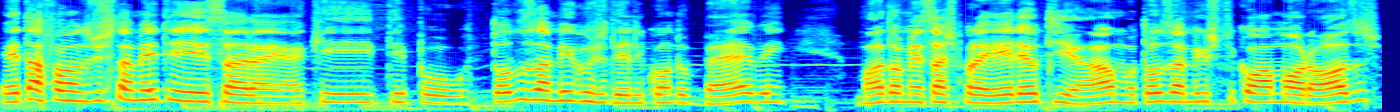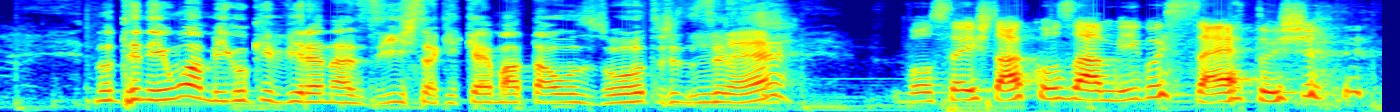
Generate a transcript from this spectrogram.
Ele tá falando justamente isso, Aranha, que, tipo, todos os amigos dele, quando bebem, mandam mensagem para ele, eu te amo, todos os amigos ficam amorosos, não tem nenhum amigo que vira nazista, que quer matar os outros. né? Você está com os amigos certos.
